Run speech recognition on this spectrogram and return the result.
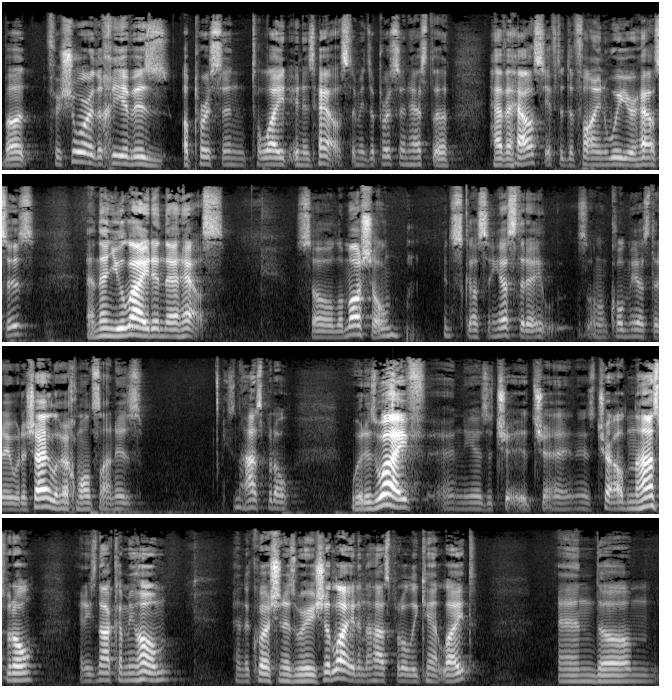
But for sure, the chiyuv is a person to light in his house. That means a person has to have a house. You have to define where your house is, and then you light in that house. So, Lamashal, discussing yesterday, someone called me yesterday with a shayla. Rachmal is he's in the hospital with his wife, and he has a ch- ch- his child in the hospital and he's not coming home, and the question is where he should light. In the hospital, he can't light, and um,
